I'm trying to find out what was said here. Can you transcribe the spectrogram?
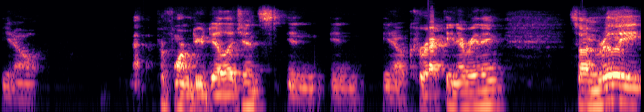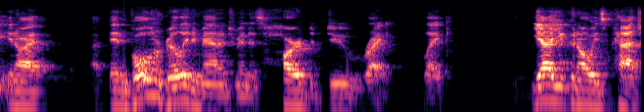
you know, perform due diligence in in you know correcting everything. So I'm really, you know, I in vulnerability management is hard to do right. Like, yeah, you can always patch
